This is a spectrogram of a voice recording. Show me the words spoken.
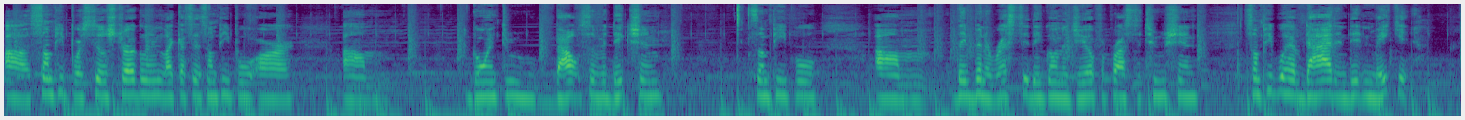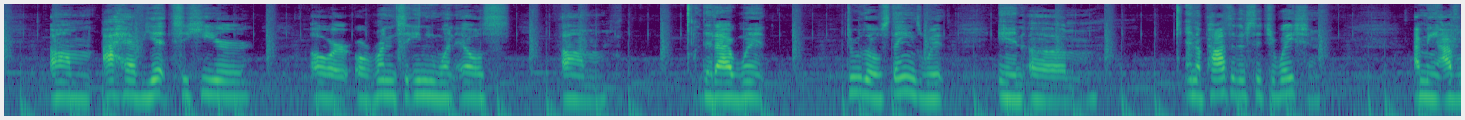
uh, some people are still struggling. Like I said, some people are um, going through bouts of addiction. Some people, um, they've been arrested, they've gone to jail for prostitution. Some people have died and didn't make it. Um, I have yet to hear or, or run into anyone else um, that I went through those things with in um, in a positive situation. I mean, I've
